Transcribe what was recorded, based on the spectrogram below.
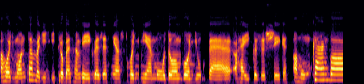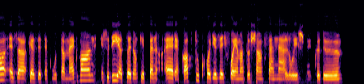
ahogy mondtam, vagy így, így próbáltam végigvezetni azt, hogy milyen módon vonjuk be a helyi közösséget a munkánkba, ez a kezdetek óta megvan, és a díjat tulajdonképpen erre kaptuk, hogy ez egy folyamatosan fennálló és működő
